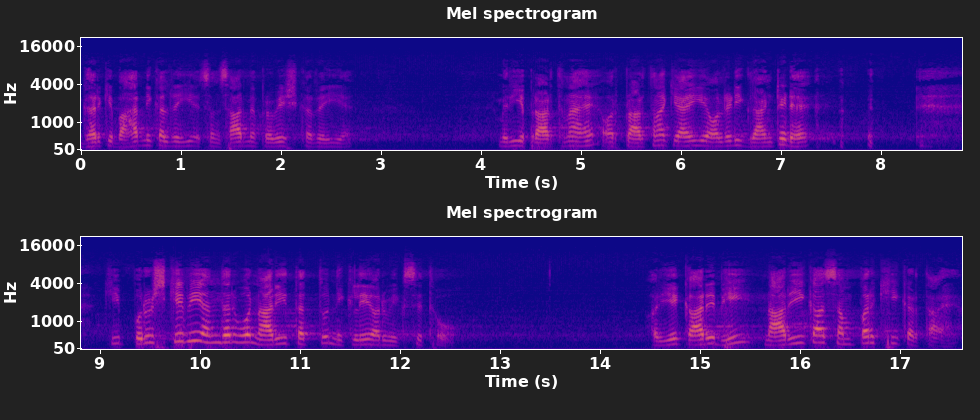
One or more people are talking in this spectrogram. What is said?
घर के बाहर निकल रही है, संसार में प्रवेश कर रही है, मेरी ये प्रार्थना है, और प्रार्थना क्या है, ये ऑलरेडी ग्रांटेड है कि पुरुष के भी अंदर वो नारी तत्व निकले और विकसित हो। और ये कार्य भी नारी का संपर्क ही करता है।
